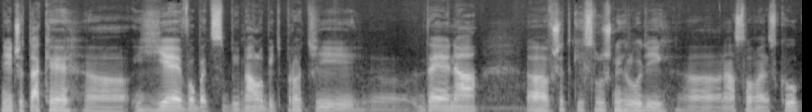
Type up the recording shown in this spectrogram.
niečo také uh, je vôbec by malo byť proti uh, DNA všetkých slušných ľudí na Slovensku.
